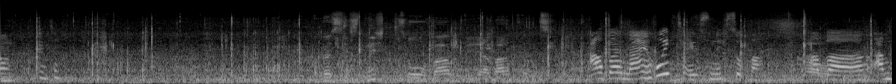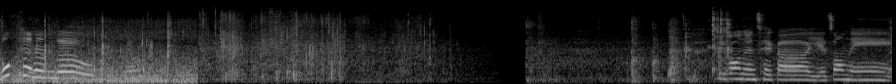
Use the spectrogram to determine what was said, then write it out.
어, 괜찮아. Aber es ist nicht so warm wie erwartet. Aber nein, heute ist nicht so warm. Aber am Wochenende. 이거는 제가 예전에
